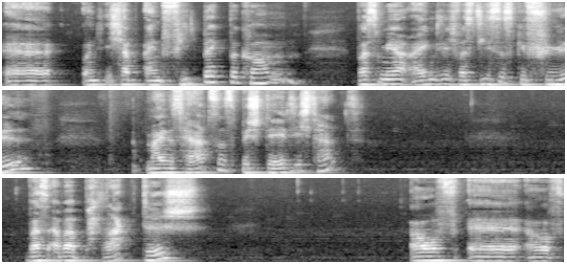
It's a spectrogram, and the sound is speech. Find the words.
äh, und ich habe ein Feedback bekommen, was mir eigentlich, was dieses Gefühl meines Herzens bestätigt hat, was aber praktisch auf, äh, auf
